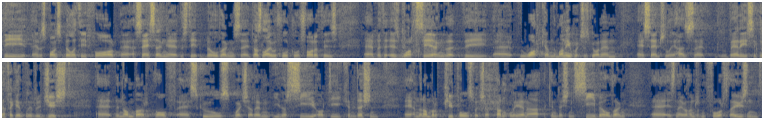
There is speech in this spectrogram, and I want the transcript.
The uh, responsibility for uh, assessing uh, the state of buildings uh, does lie with local authorities, uh, but it is worth saying that the, uh, the work and the money which has gone in essentially has uh, very significantly reduced uh, the number of uh, schools which are in either C or D condition, uh, and the number of pupils which are currently in a, a Condition C building uh, is now 104,000,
